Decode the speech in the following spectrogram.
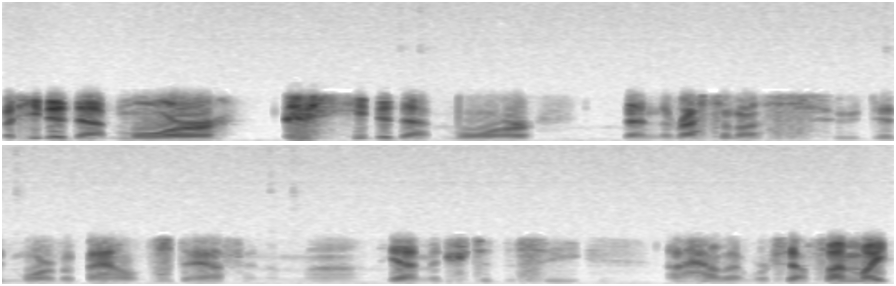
but he did that more. he did that more than the rest of us who did more of a balanced staff. And I'm uh, yeah, I'm interested to see uh, how that works out. So I might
